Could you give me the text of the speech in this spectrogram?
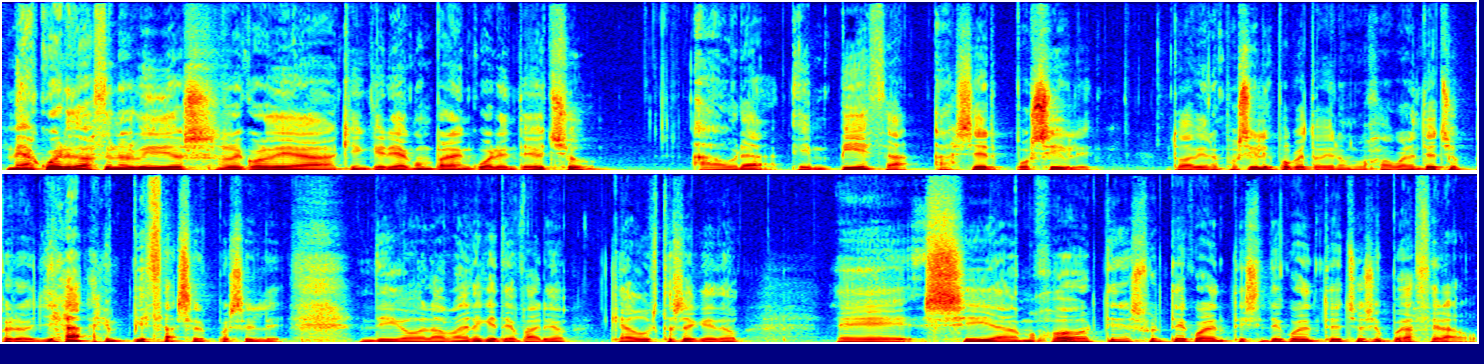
Me acuerdo hace unos vídeos, recordé a quien quería comprar en 48, ahora empieza a ser posible. Todavía no es posible porque todavía no hemos bajado 48, pero ya empieza a ser posible. Digo, la madre que te parió, que a gusto se quedó. Eh, si a lo mejor tienes suerte de 47, 48, se puede hacer algo.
